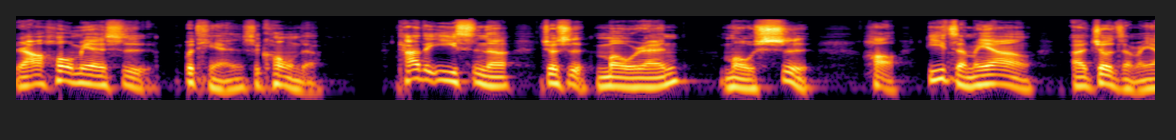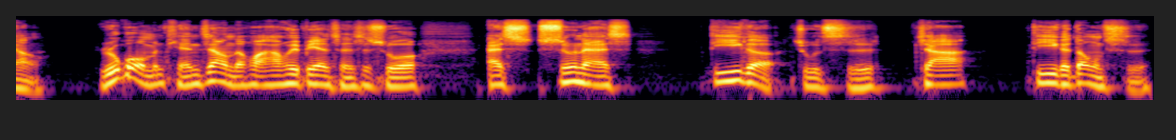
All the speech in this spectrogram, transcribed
然后后面是不填是空的，它的意思呢就是某人某事好一怎么样呃就怎么样。如果我们填这样的话，它会变成是说 as soon as 第一个主词加第一个动词，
